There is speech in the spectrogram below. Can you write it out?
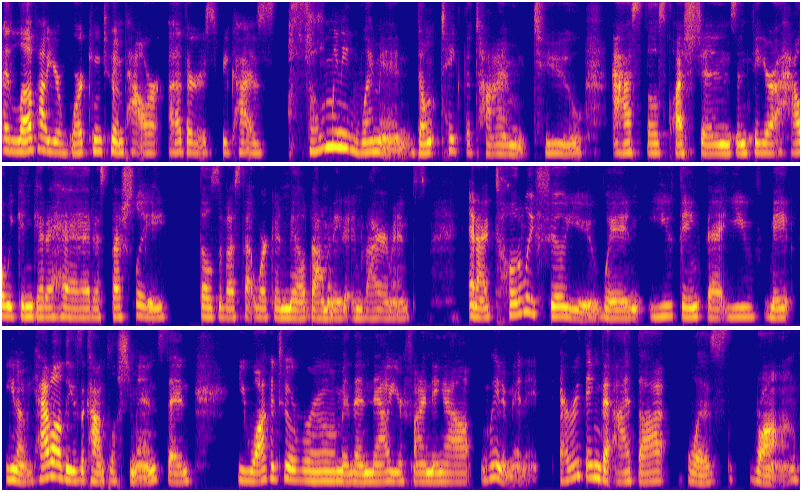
I love how you're working to empower others because so many women don't take the time to ask those questions and figure out how we can get ahead, especially those of us that work in male dominated environments. And I totally feel you when you think that you've made, you know, you have all these accomplishments and you walk into a room and then now you're finding out, wait a minute, everything that I thought was wrong.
